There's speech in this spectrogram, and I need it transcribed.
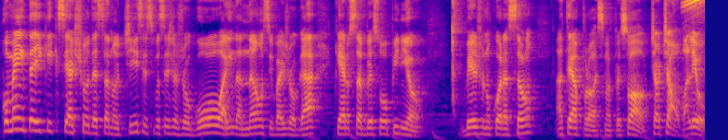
Comenta aí o que, que você achou dessa notícia, se você já jogou, ainda não, se vai jogar, quero saber sua opinião. Beijo no coração, até a próxima, pessoal. Tchau, tchau, valeu!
